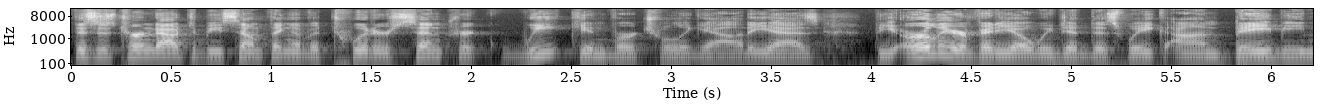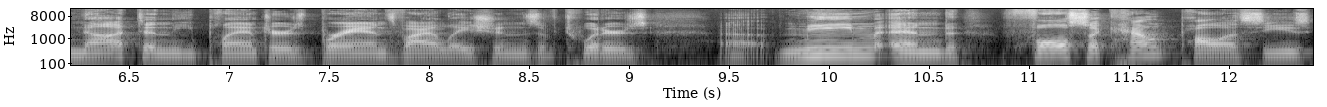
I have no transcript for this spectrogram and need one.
this has turned out to be something of a Twitter centric week in virtual legality, as the earlier video we did this week on Baby Nut and the Planters brand's violations of Twitter's uh, meme and false account policies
